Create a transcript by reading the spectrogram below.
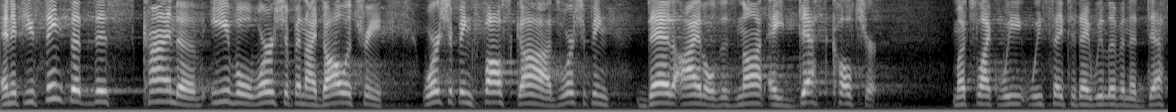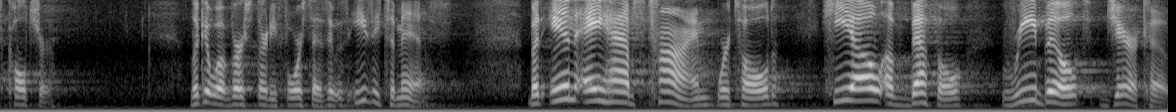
And if you think that this kind of evil worship and idolatry, worshiping false gods, worshiping dead idols, is not a death culture, much like we, we say today, we live in a death culture. Look at what verse 34 says. It was easy to miss. But in Ahab's time, we're told, Hiel of Bethel rebuilt Jericho.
